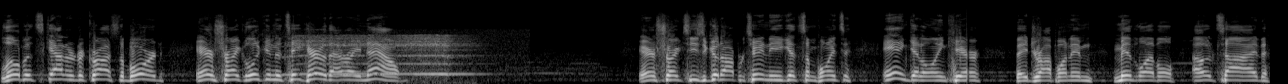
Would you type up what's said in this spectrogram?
A little bit scattered across the board. Airstrike looking to take care of that right now. Airstrike sees a good opportunity to get some points and get a link here. They drop on him mid-level outside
